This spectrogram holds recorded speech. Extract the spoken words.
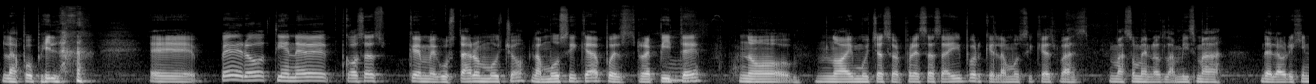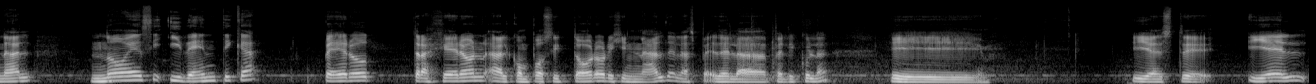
la pupila. Eh, pero tiene cosas que me gustaron mucho. La música, pues, repite. No, no hay muchas sorpresas ahí porque la música es más, más o menos la misma de la original. No es idéntica, pero trajeron al compositor original de, las de la película y y este y él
